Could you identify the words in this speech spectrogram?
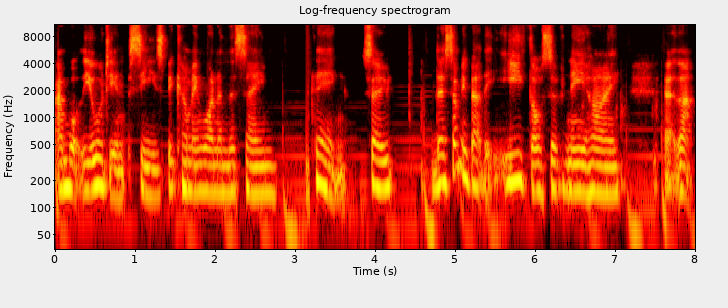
and what the audience sees becoming one and the same thing. So there's something about the ethos of Kneehigh at that,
